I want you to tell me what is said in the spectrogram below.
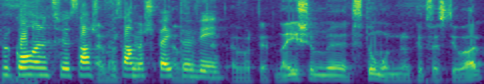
Për kohën që sa më shpejt të vijë. E vërtetë, e vërtetë. Na ishim të ftumun në këtë festival,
